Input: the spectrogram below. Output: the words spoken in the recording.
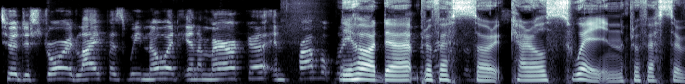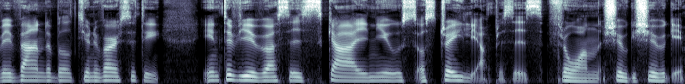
to destroy life as we know it in America and probably Ni hörde professor Carol Swain, professor vid Vanderbilt University, intervjuas i Sky News Australia precis från 2020.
